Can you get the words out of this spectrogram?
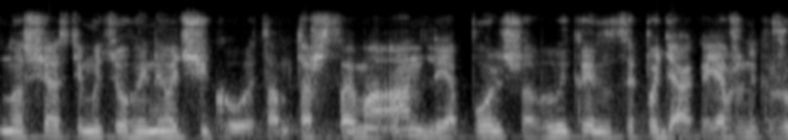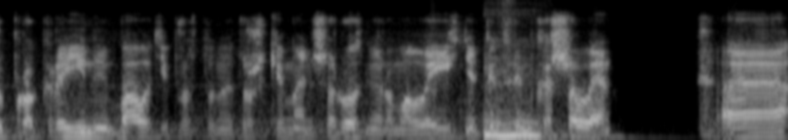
на щастя ми цього і не очікували. Там та ж сама Англія, Польща, велика за це подяка. Я вже не кажу про країни Балтії, просто не трошки менше розміром, але їхня підтримка шалена. Е,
